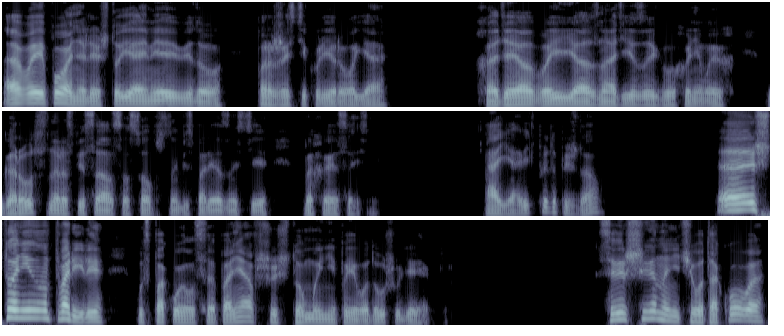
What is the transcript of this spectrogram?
А вы поняли, что я имею в виду, — прожестикулировал я. — Хотел бы и я знать язык глухонемых. Грустно расписался в собственной бесполезности БХССник. — А я ведь предупреждал. «Э, — Что они натворили? — успокоился, понявший, что мы не по его душу директор. Совершенно ничего такого,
